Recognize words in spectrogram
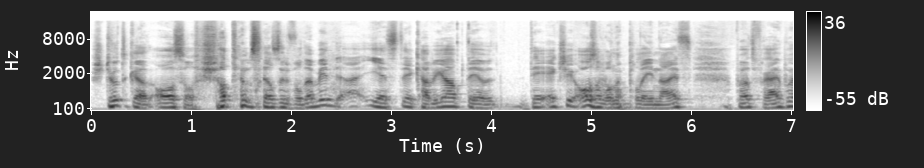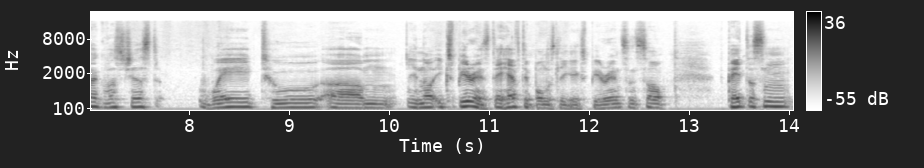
Stuttgart also shot themselves in foot. I mean, uh, yes, they're coming up. They're they actually also want to play nice, but Freiburg was just way too um, you know experienced. They have the Bundesliga experience, and so Petersen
